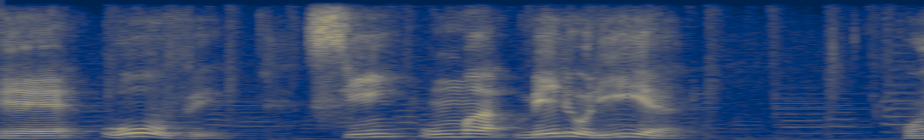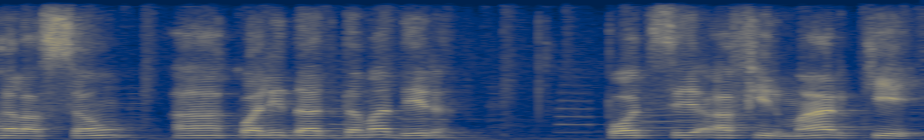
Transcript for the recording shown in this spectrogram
É, houve, sim, uma melhoria com relação à qualidade da madeira. Pode-se afirmar que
